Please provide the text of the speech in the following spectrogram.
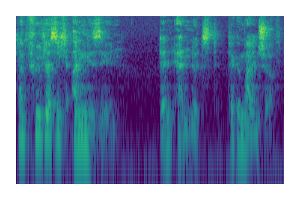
dann fühlt er sich angesehen, denn er nützt der Gemeinschaft.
